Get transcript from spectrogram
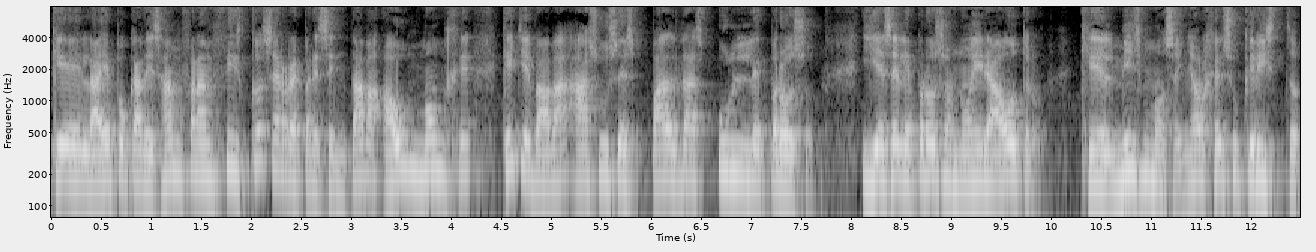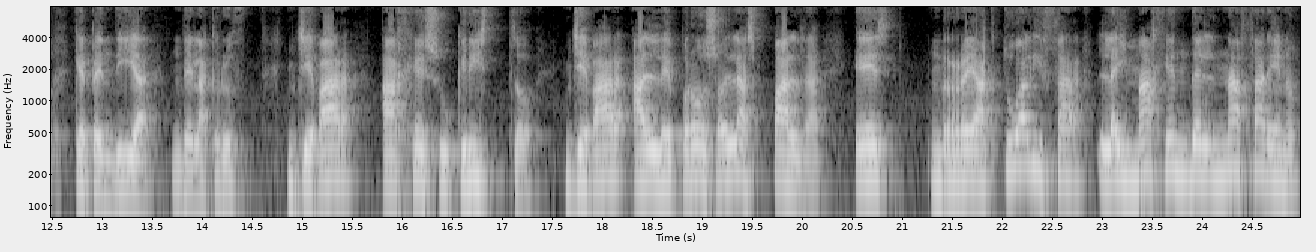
que en la época de San Francisco se representaba a un monje que llevaba a sus espaldas un leproso, y ese leproso no era otro que el mismo Señor Jesucristo que pendía de la cruz. Llevar a Jesucristo, llevar al leproso en la espalda, es reactualizar la imagen del Nazareno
